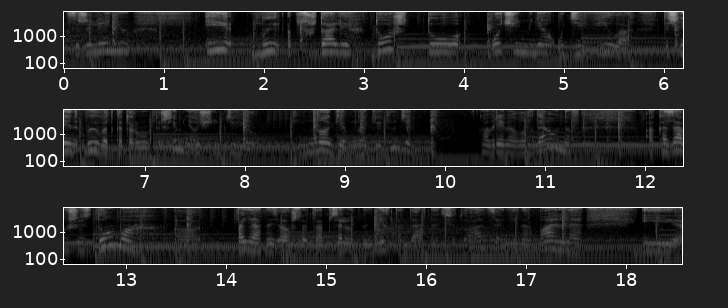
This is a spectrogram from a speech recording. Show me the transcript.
к сожалению. И мы обсуждали то, что очень меня удивило, точнее, вывод, к которому мы пришли, меня очень удивил. Многие-многие люди во время локдаунов, оказавшись дома, э, понятное дело, что это абсолютно нестандартная ситуация, ненормальная, и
